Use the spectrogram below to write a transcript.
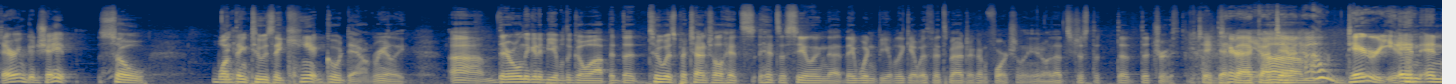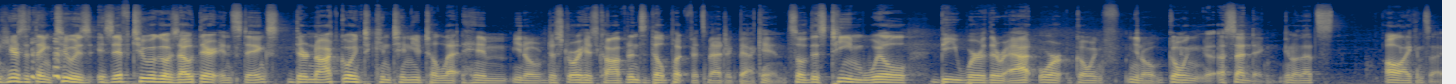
they're in good shape. So, one thing too is they can't go down really. Um, they're only going to be able to go up. And the Tua's potential hits hits a ceiling that they wouldn't be able to get with Fitzmagic. Unfortunately, you know that's just the, the, the truth. Take that Dare back, you. goddammit. How dare you? And and here's the thing too is is if Tua goes out there and stinks, they're not going to continue to let him you know destroy his confidence. They'll put Fitzmagic back in. So this team will be where they're at or going you know going ascending. You know that's all I can say.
